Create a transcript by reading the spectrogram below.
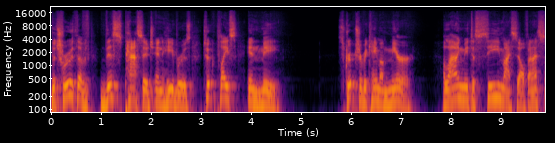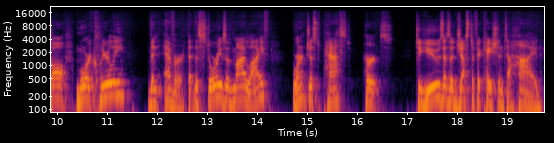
The truth of this passage in Hebrews took place in me. Scripture became a mirror, allowing me to see myself, and I saw more clearly than ever that the stories of my life weren't just past hurts to use as a justification to hide,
